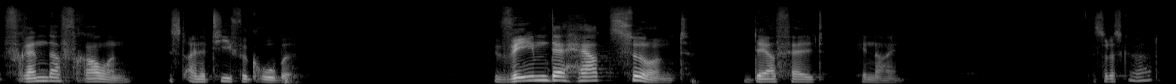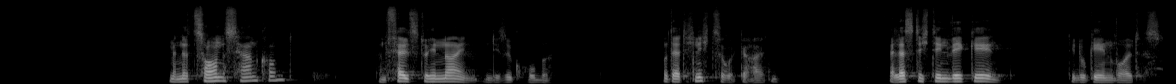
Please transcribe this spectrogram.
fremder Frauen ist eine tiefe Grube. Wem der Herr zürnt, der fällt hinein. Hast du das gehört? Wenn der Zorn des Herrn kommt, dann fällst du hinein in diese Grube. Und er hat dich nicht zurückgehalten. Er lässt dich den Weg gehen, den du gehen wolltest.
